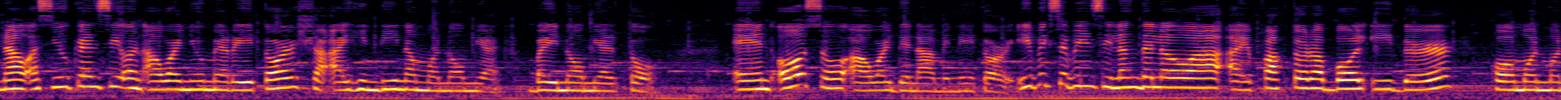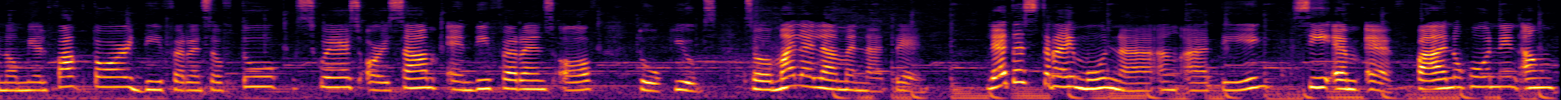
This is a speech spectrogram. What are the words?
Now, as you can see on our numerator, siya ay hindi na monomial. Binomial to. And also, our denominator. Ibig sabihin silang dalawa ay factorable either common monomial factor, difference of two squares, or sum and difference of two cubes. So, malalaman natin. Let us try muna ang ating CMF. Paano kunin ang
